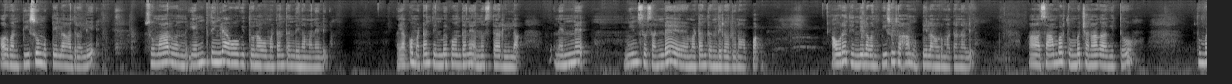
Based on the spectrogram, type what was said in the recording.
ಅವ್ರು ಒಂದು ಪೀಸು ಮುಟ್ಟಿಲ್ಲ ಅದರಲ್ಲಿ. ಸುಮಾರು ಒಂದು ಎಂಟು ತಿಂಗಳೇ ಆಗೋಗಿತ್ತು ನಾವು ಮಟನ್ ತಂದು ಮನೇಲಿ. ಯಾಕೋ ಮಟನ್ ತಿನ್ನಬೇಕು ಅಂತಲೇ ಅನ್ನಿಸ್ತಾ ಇರಲಿಲ್ಲ. ನಿನ್ನೆ ಮೀನ್ಸ್ ಸಂಡೇ ಮಟನ್ ತಂದಿರೋದು ನಮ್ಮ ಅಪ್ಪ. ಅವರೇ ತಿಂದಿಲ್ಲ, ಒಂದು ಪೀಸು ಸಹ ಮುಟ್ಟಿಲ್ಲ ಅವರು ಮಟನಲ್ಲಿ. ಸಾಂಬಾರು ತುಂಬ ಚೆನ್ನಾಗಾಗಿತ್ತು. ತುಂಬ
